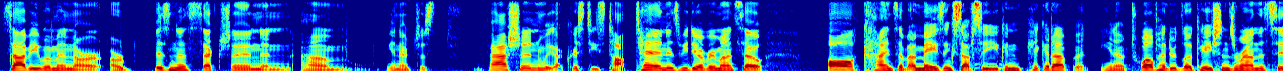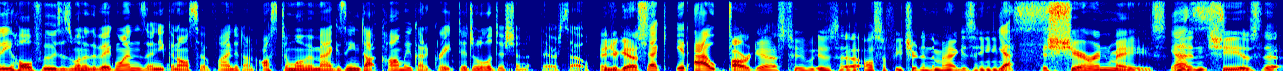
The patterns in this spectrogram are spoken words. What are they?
savvy women, our our business section, and um, you know just fashion. We got Christie's top ten as we do every month. So all kinds of amazing stuff. So you can pick it up at you know 1,200 locations around the city. Whole Foods is one of the big ones, and you can also find it on AustinWomanMagazine.com. We've got a great digital edition up there. So And your guest, check it out. our guest, who is uh, also featured in the magazine, Yes. is Sharon Mays, and she is the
